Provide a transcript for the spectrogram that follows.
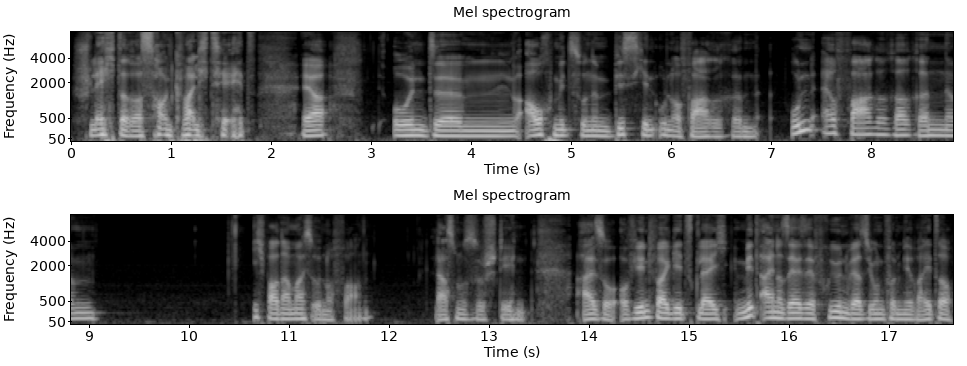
schlechterer Soundqualität. Ja, und ähm, auch mit so einem bisschen unerfahrenen, unerfahrenem. Ich war damals unerfahren. Lass uns so stehen. Also, auf jeden Fall geht es gleich mit einer sehr, sehr frühen Version von mir weiter.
